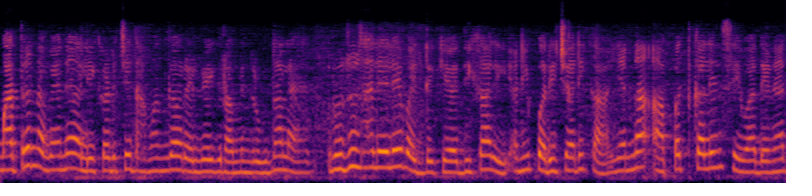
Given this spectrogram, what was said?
मात्र नव्याने अलीकडचे धामणगाव रेल्वे ग्रामीण रुग्णालयात रुजू झालेले वैद्यकीय अधिकारी आणि परिचारिका यांना आपत्कालीन सेवा देण्यात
